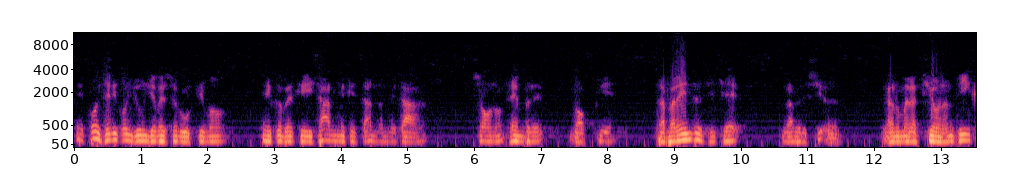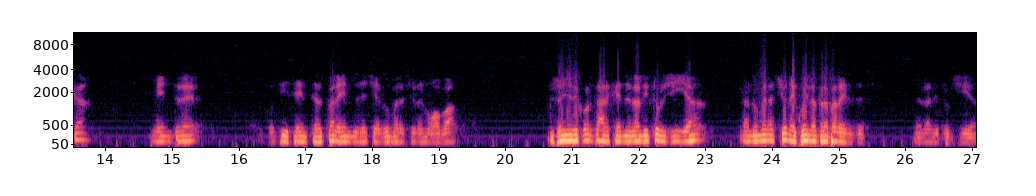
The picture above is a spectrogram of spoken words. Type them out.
e poi si ricongiunge verso l'ultimo. Ecco perché i salmi che stanno a metà sono sempre doppi. Tra parentesi c'è la, versione, la numerazione antica, mentre così senza il parentesi c'è la numerazione nuova. Bisogna ricordare che nella liturgia la numerazione è quella tra parentesi, nella liturgia.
